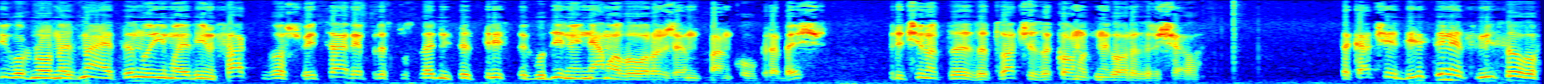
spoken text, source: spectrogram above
Сигурно не знаете, но има един факт. В Швейцария през последните 300 години няма въоръжен банков грабеж. Причината е за това, че законът не го разрешава. Така че единственият смисъл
